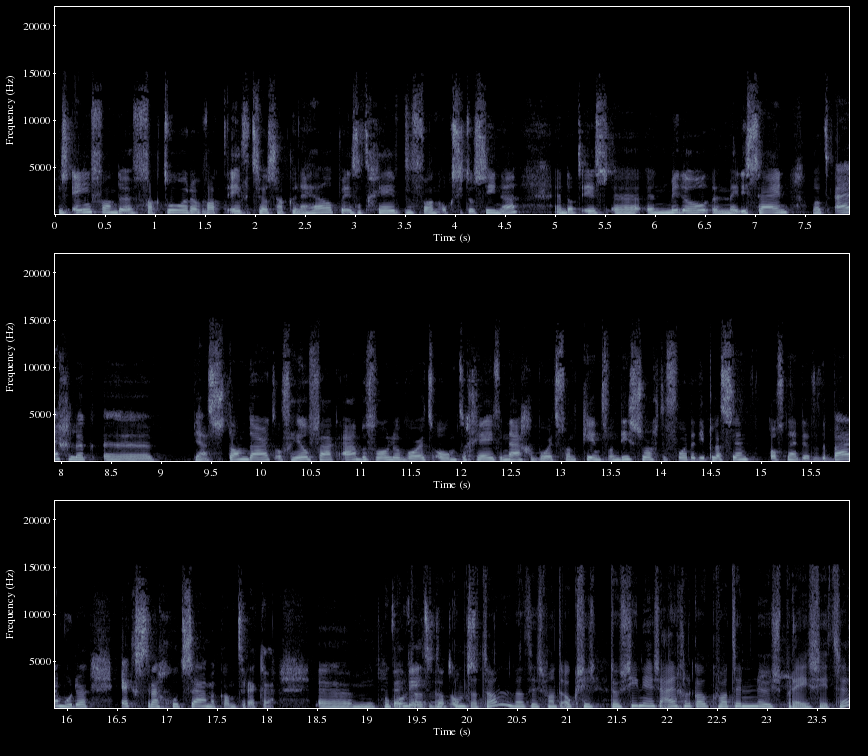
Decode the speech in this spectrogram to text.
Dus een van de factoren wat eventueel zou kunnen helpen, is het geven van oxytocine. En dat is uh, een middel, een medicijn, wat eigenlijk. Uh, ja, standaard of heel vaak aanbevolen wordt om te geven na geboorte van het kind. Want die zorgt ervoor dat die placenta of nee, dat de baarmoeder extra goed samen kan trekken. Um, hoe komt, dat, dat, komt dat dan? Wat is, want oxytocine is eigenlijk ook wat in de neusspray zit, hè?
